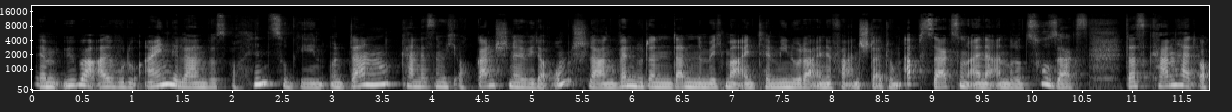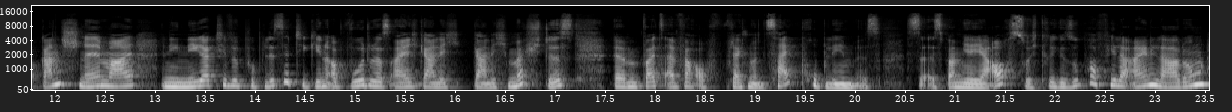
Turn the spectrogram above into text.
ähm, überall, wo du eingeladen wirst, auch hinzugehen. Und dann kann das nämlich auch ganz schnell wieder umschlagen, wenn du dann, dann nämlich mal einen Termin oder eine Veranstaltung absagst und eine andere zusagst. Das kann halt auch ganz schnell mal in die negative Publicity gehen, obwohl du das eigentlich gar nicht, gar nicht möchtest, ähm, weil es einfach auch vielleicht nur ein Zeitproblem ist. Das ist bei mir ja auch so. Ich kriege super viele Einladungen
